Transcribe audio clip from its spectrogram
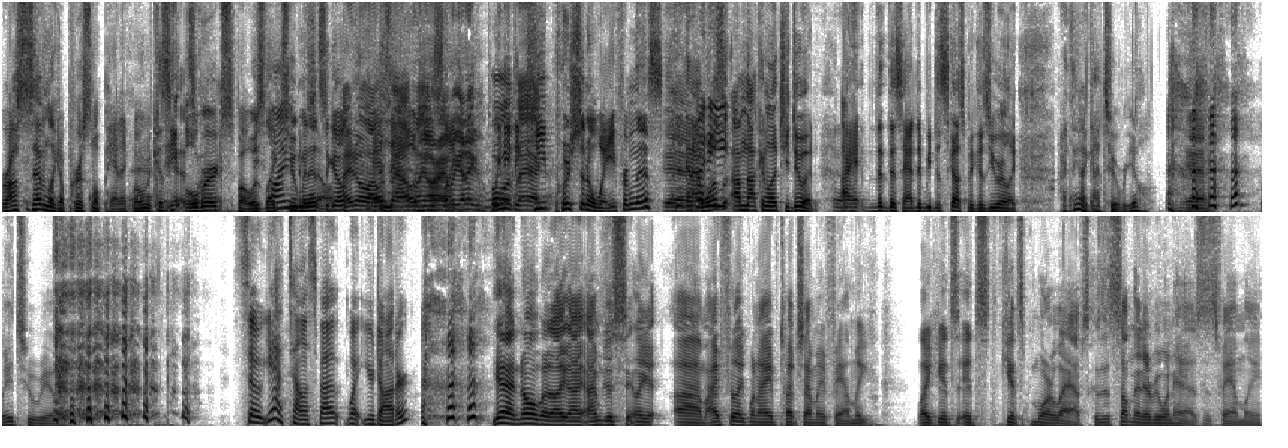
Ross is having like a personal panic moment because he Yeah, it's overexposed He's like two finding minutes himself. ago. I know, I and was like- now I'm like, he's all right, we gotta pull we it need back." to keep pushing away from this. Yeah. And I But was he- I'm not going to let you do it. I th- this had to be discussed because you were like, I think I got too real. yeah, way too real. So yeah, tell us about what your daughter. Yeah, no, but like I, I'm just saying, like um, I feel like when I touch on my family, like it's it's gets more laughs because it's something that everyone has as family,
